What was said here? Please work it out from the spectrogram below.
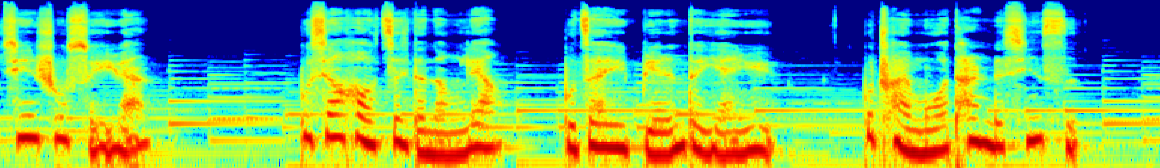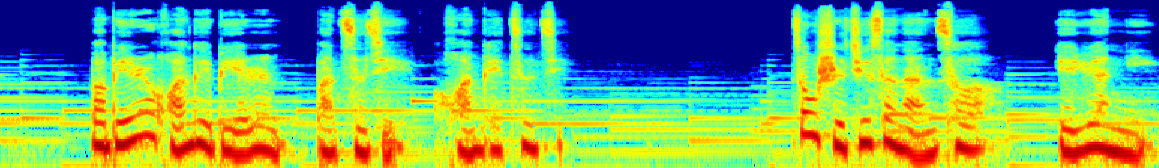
亲疏随缘。不消耗自己的能量，不在意别人的言语，不揣摩他人的心思。把别人还给别人，把自己还给自己。纵使聚散难测，也愿你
